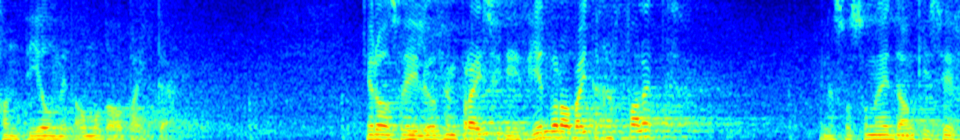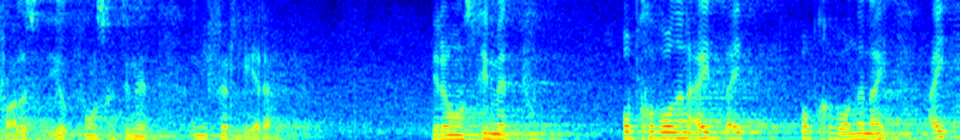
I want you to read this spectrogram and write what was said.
gaan deel met almal daar buite. Here ons wil U loof en prys vir die reën wat daar buite geval het. En ons wil sommer net dankie sê vir alles wat U ook vir ons gedoen het in die verlede. Here ons sien met opgewondenheid uit opgewondenheid uit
